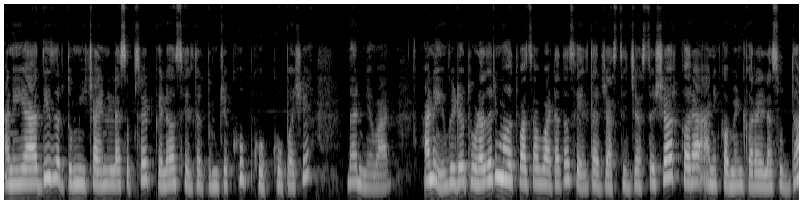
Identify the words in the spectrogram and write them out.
आणि याआधी जर तुम्ही चॅनलला सबस्क्राईब केलं असेल तर तुमचे खूप खूप खूप असे धन्यवाद. आणि व्हिडिओ थोडा जरी महत्त्वाचा वाटत असेल तर जास्तीत जास्त शेअर करा आणि कमेंट करायलासुद्धा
